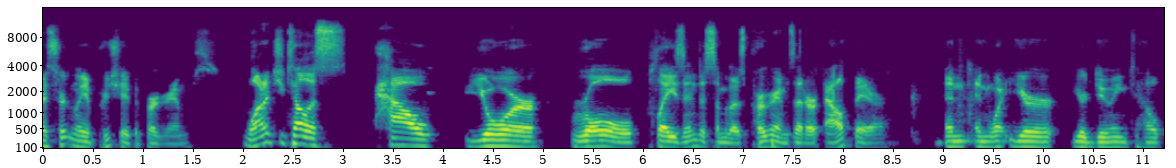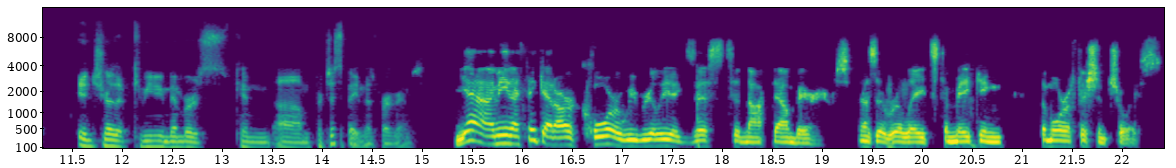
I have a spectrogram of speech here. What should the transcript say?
I certainly appreciate the programs. Why don't you tell us how your role plays into some of those programs that are out there and and what you're you're doing to help ensure that community members can um, participate in those programs yeah i mean i think at our core we really exist to knock down barriers as it mm-hmm. relates to making the more efficient choice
